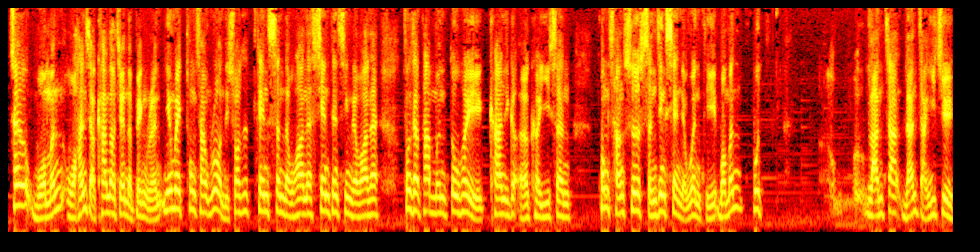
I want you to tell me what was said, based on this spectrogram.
这我们我很少看到这样的病人，因为通常如果你说是天生的话呢，先天性的话呢，通常他们都会看一个儿科医生，通常是神经线有问题。我们不难讲难讲一句，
